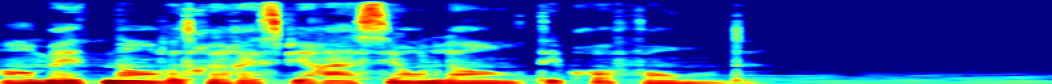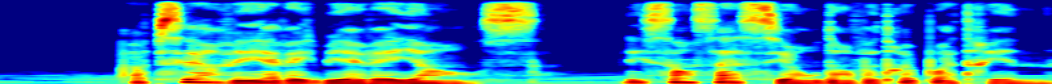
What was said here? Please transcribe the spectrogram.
En maintenant votre respiration lente et profonde. Observez avec bienveillance les sensations dans votre poitrine.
